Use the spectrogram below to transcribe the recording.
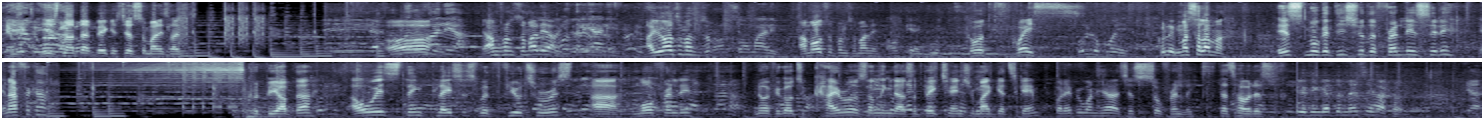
Can't wait to He's not that big, it's just Somali size. Oh, Somalia. I'm from Somalia. Are you also from, from Somalia? I'm also from Somalia. Okay, good. Good. Quais. Kullu quais. Kullu. Masalama. Is Mogadishu the friendliest city in Africa? Could be up there. I always think places with few tourists are more friendly. You know, if you go to Cairo or something, there's a big change. You might get scammed, but everyone here is just so friendly. That's how it is. You can get the Messi haircut. Yeah.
